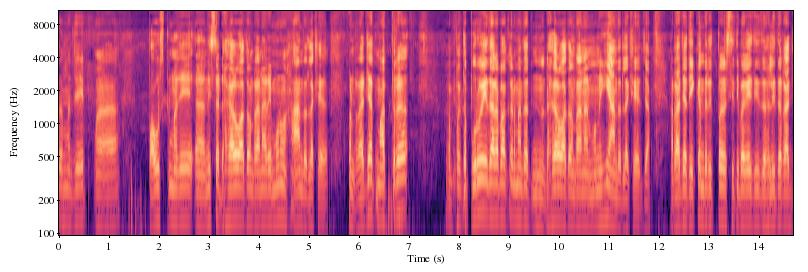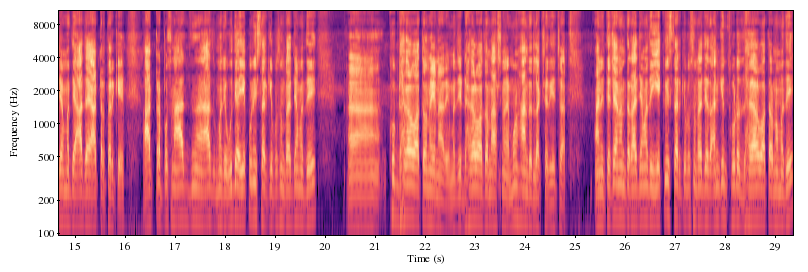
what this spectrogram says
तर म्हणजे पाऊस म्हणजे निसतं ढगाळ वातावरण राहणार आहे म्हणून हा अंदाज लक्षात पण राज्यात मात्र फक्त पूर्व विदर्भाकडे मात्र ढगाळ वातावरण राहणार म्हणून ही अंदाज लक्षात यायचा राज्यात एकंदरीत परिस्थिती बघायची झाली तर राज्यामध्ये आज आहे अठरा तारखे. अठरापासून आज आज म्हणजे उद्या एकोणीस तारखेपासून राज्यामध्ये खूप ढगाळ वातावरण येणार आहे. म्हणजे ढगाळ वातावरण असणार आहे म्हणून हा अंदाज लक्षात घ्यायचा आणि त्याच्यानंतर राज्यामध्ये एकवीस तारखेपासून राज्यात आणखीन थोडं ढगाळ वातावरणामध्ये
